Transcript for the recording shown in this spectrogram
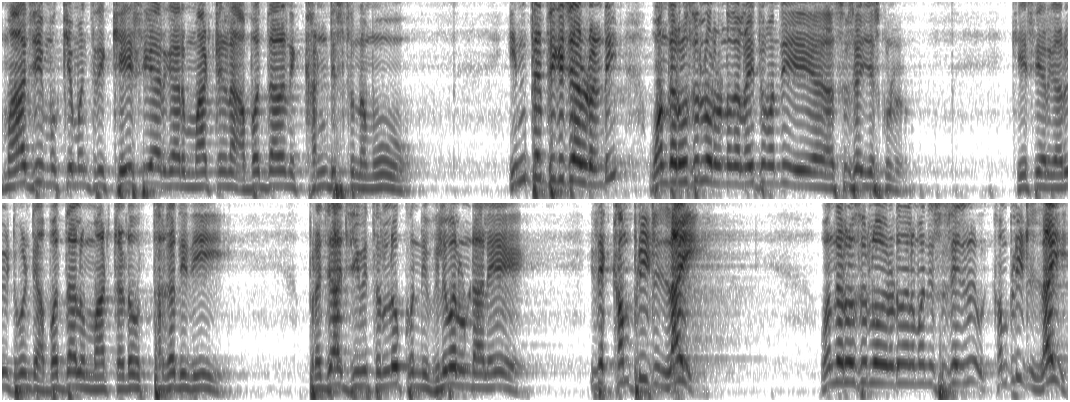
మాజీ ముఖ్యమంత్రి కేసీఆర్ గారు మాట్లాడిన అబద్ధాలని ఖండిస్తున్నాము. ఇంత దిగజారుడు అండి వంద రోజుల్లో రెండు వందల రైతు మంది సూసైడ్ చేసుకున్నారు. కేసీఆర్ గారు ఇటువంటి అబద్ధాలు మాట్లాడడం తగదిది. ప్రజా జీవితంలో కొన్ని విలువలు ఉండాలి. ఇది కంప్లీట్ లై. వంద రోజుల్లో రెండు వందల మంది సూసైడ్ కంప్లీట్ లై.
